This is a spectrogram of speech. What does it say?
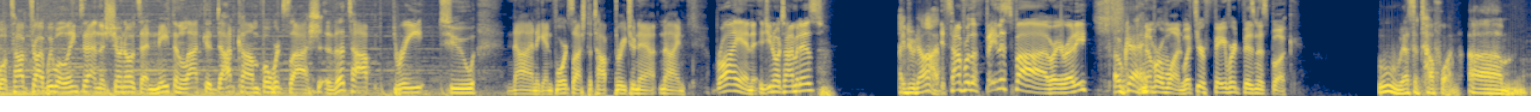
Well, Top Tribe, we will link to that in the show notes at nathanlatka.com forward slash the top three two nine. Again, forward slash the top three two nine. Brian, do you know what time it is? I do not. It's time for the famous five. Are you ready? Okay. Number one, what's your favorite business book? Ooh, that's a tough one. Um,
